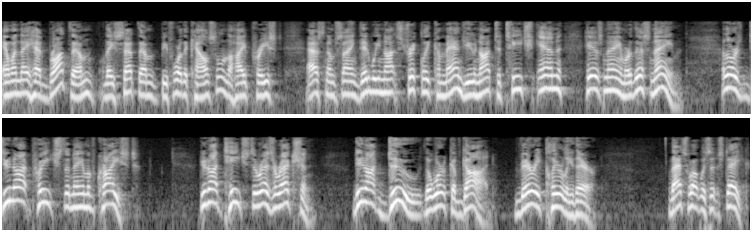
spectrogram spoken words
And when they had brought them, they set them before the council, and the high priest asked them, saying, Did we not strictly command you not to teach in his name or this name? In other words, do not preach the name of Christ. Do not teach the resurrection. Do not do the work of God. Very clearly there. That's what was at stake.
